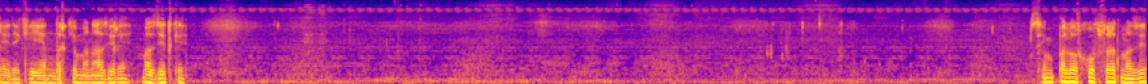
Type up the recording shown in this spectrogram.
ये देखिए, ये अंदर के मनाजिर है, मस्जिद के। सिंपल और ख़ूबसूरत मस्जिद।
